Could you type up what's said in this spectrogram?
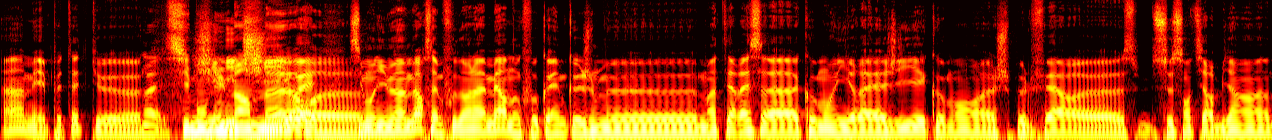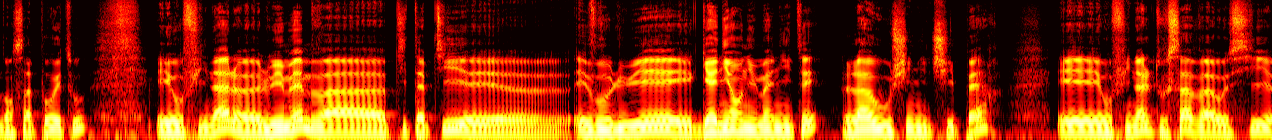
Ah, mais peut-être que. Ouais, si mon Shinichi, humain meurt, ouais, euh, si mon humain meurt, ça me fout dans la merde, donc faut quand même que je me m'intéresse à comment il réagit et comment euh, je peux le faire euh, se sentir bien dans sa peau et tout. Et au final, lui-même va petit à petit euh, évoluer et gagner en humanité, là où Shinichi perd. Et au final, tout ça va aussi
